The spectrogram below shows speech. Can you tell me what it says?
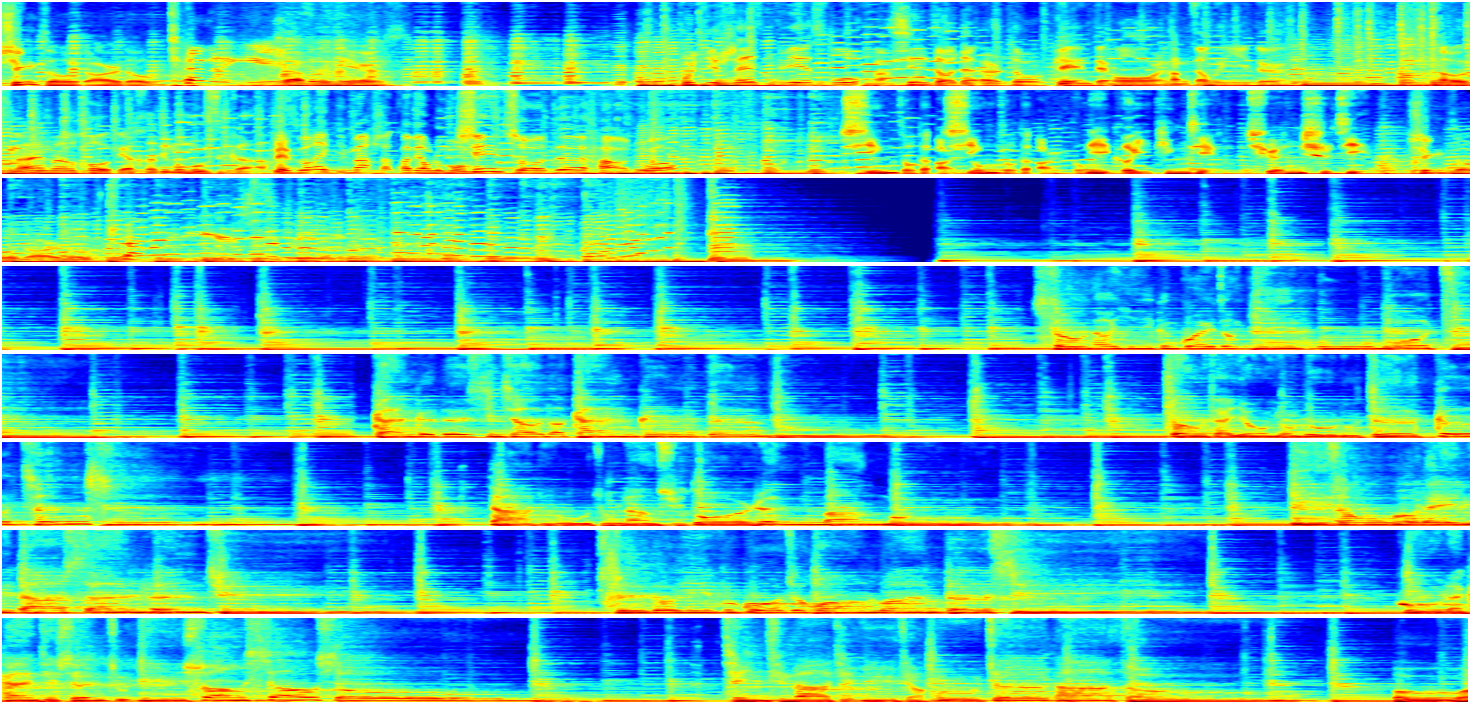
行走的耳朵 Traveling ears. Traveling ears Путешествие слуха. Синзо de耳朵. Gain the oil. 杭州的一的。 האוזניים ההלכות יחד עם המוזיקה Les oreilles qui marchent à travers le monde. Shinzo de耳朵. 行走的耳朵，行走的耳朵，你可以听见全世界。 行走的耳朵 根拐杖，一副墨镜，坎坷的心敲打坎坷的路，走在庸庸碌碌这个城市，大地无助让许多人盲目。一场午后雷雨打散人群。石头衣服裹着慌乱的心，忽然看见伸出一双小手，轻轻拉着衣角，扶着他走。哦哦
